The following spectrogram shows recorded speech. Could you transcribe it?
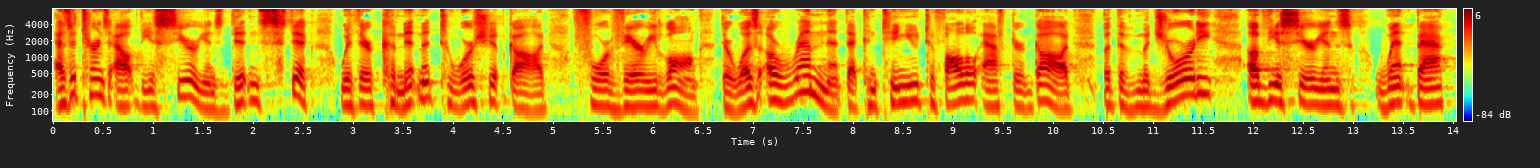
As it turns out, the Assyrians didn't stick with their commitment to worship God for very long. There was a remnant that continued to follow after God, but the majority of the Assyrians went back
